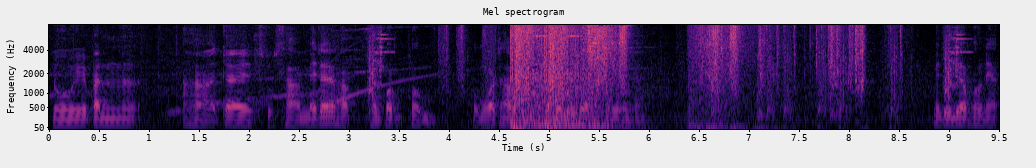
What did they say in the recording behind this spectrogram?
หนูมีปัญหาใจสุขสารไม่ได้ครับ ผมก็ผม ผมก็ทำผมก็ไม่รู้เรื่องเหมือนกัน ไม่รู้เรื่องพวกเนี้ย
